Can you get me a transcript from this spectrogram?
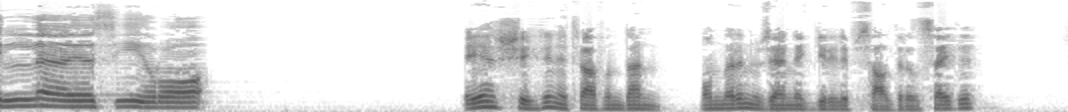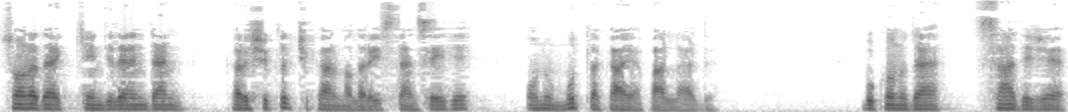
إِلَّا يَسِيرًا Eğer şehrin etrafından onların üzerine girilip saldırılsaydı, sonra da kendilerinden karışıklık çıkarmaları istenseydi, onu mutlaka yaparlardı. Bu konuda sadece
